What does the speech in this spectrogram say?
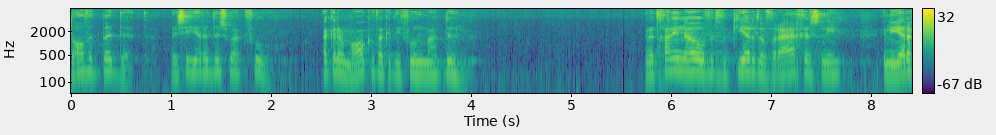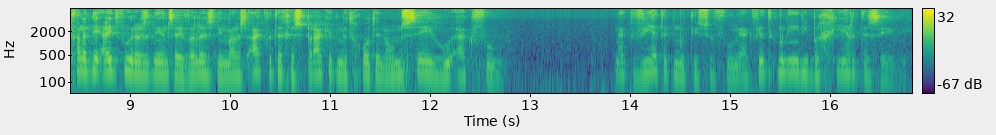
Dawid bid dit. Hy sê Here, dis hoe ek voel. Ek kan nou maak of ek dit nie voel nie, maar ek doen. En dit gaan nie nou of dit verkeerd of reg is nie. En die Here gaan dit nie uitvoer as dit nie in sy wil is nie, maar as ek met 'n gesprek het met God en hom sê hoe ek voel. En ek weet ek moet nie so voel nie. Ek weet ek moet nie hierdie begeertes hê nie.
